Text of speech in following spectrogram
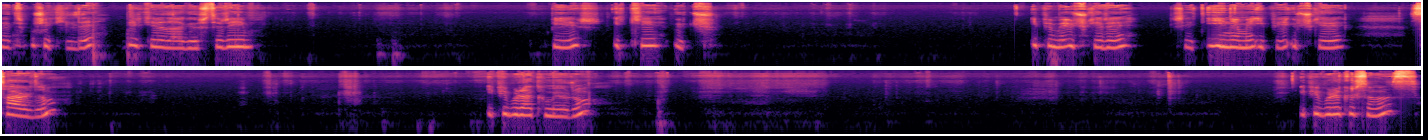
Evet bu şekilde bir kere daha göstereyim. 1 2 3 İpime 3 kere şey iğneme ipi 3 kere sardım. İpi bırakmıyorum. İpi bırakırsanız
